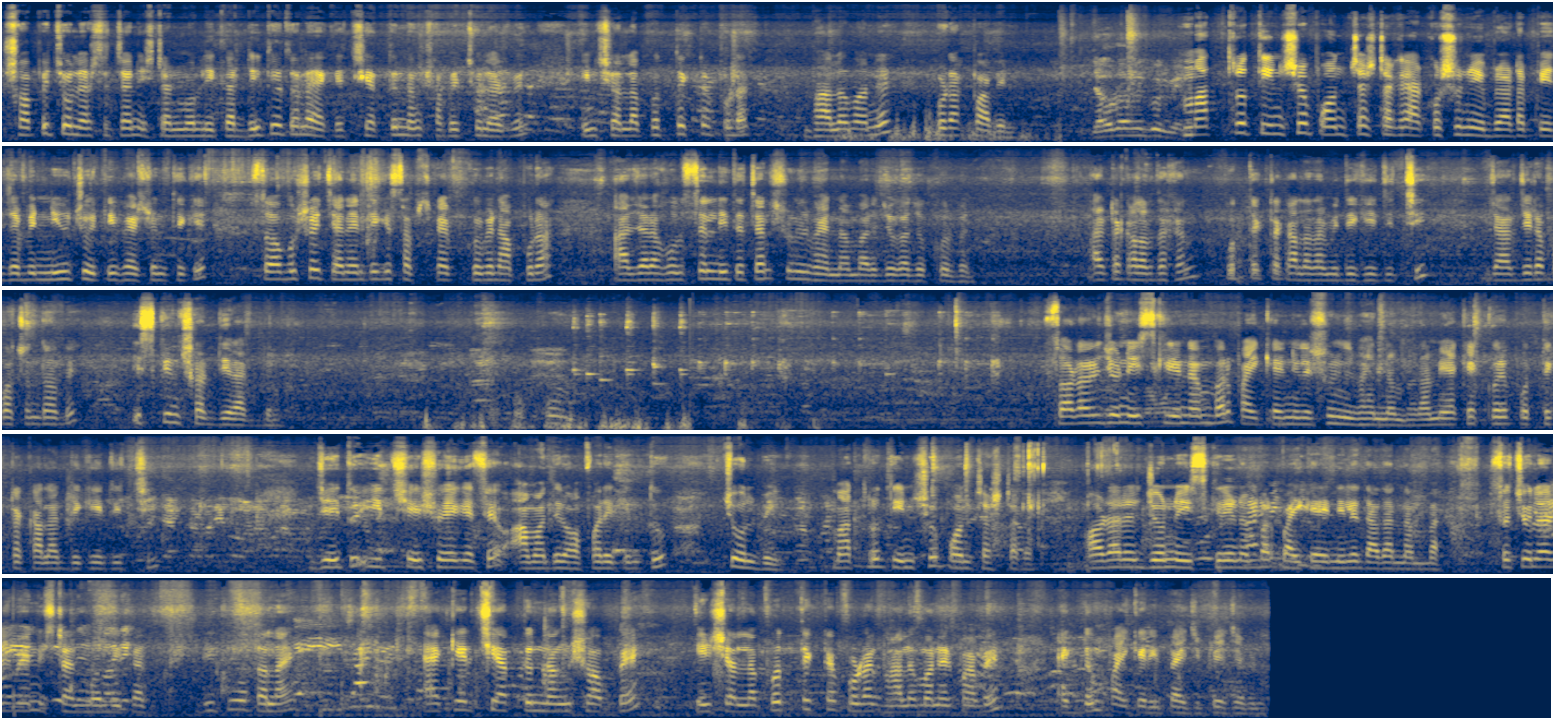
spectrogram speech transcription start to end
শপে চলে আসতে চান ইস্টার্ন মল্লিকার দ্বিতীয় তলা, একের ছিয়াত্তর নং শপে চলে আসবেন। ইনশাল্লাহ প্রত্যেকটা প্রোডাক্ট ভালো মানের প্রোডাক্ট পাবেন। মাত্র তিনশো পঞ্চাশ টাকায় আকর্ষণীয় এই ব্রাটা পেয়ে যাবেন নিউ চৈতি ফ্যাশন থেকে। তো অবশ্যই চ্যানেলটিকে সাবস্ক্রাইব করবেন আপুরা। আর যারা হোলসেল নিতে চান, সুনীল ভাইয়ের নাম্বারে যোগাযোগ করবেন। আরেকটা কালার দেখান। প্রত্যেকটা কালার আমি দেখিয়ে দিচ্ছি। যার যেটা পছন্দ হবে, স্ক্রিনশট দিয়ে রাখবেন। অর্ডারের জন্য স্ক্রিন নাম্বার, পাইকারি নিলে সুনীল ভাইয়ের নাম্বার। আমি এক এক করে প্রত্যেকটা কালার দেখিয়ে দিচ্ছি। যেহেতু ঈদ শেষ হয়ে গেছে, আমাদের অফারে কিন্তু চলবেই। মাত্র তিনশো পঞ্চাশ টাকা। অর্ডারের জন্য স্ক্রিনে নাম্বার পাইকারি নিলে দাদার নাম্বার সো চলে আসবেন স্টান মল্লিকার দ্বিতীয় তলায়। একের ছিয়াত্তর নং শপে ইনশাল্লাহ প্রত্যেকটা প্রোডাক্ট ভালো মানের পাবে। একদম পাইকারি প্রাইজ পেয়ে যাবেন।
